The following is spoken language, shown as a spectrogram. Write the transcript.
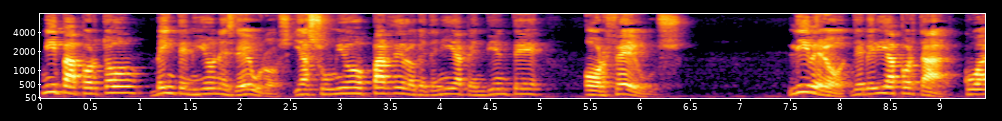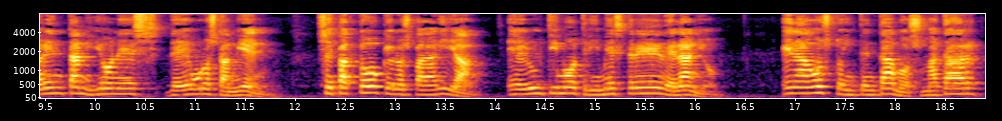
NIPA aportó 20 millones de euros y asumió parte de lo que tenía pendiente Orfeus. Libero debería aportar 40 millones de euros también. Se pactó que los pagaría el último trimestre del año. En agosto intentamos matar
